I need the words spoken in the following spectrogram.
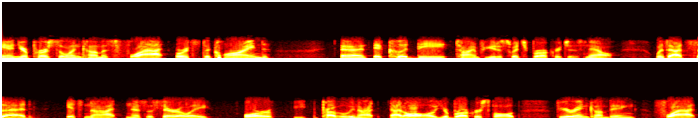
and your personal income is flat or it's declined and it could be time for you to switch brokerages. Now with that said, it's not necessarily, or probably not at all, your broker's fault for your income being flat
